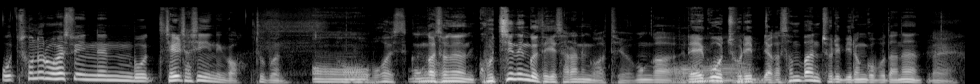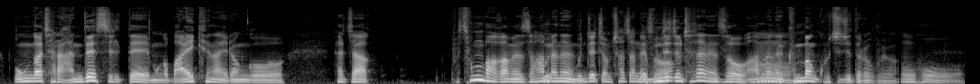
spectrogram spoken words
뭐 손으로 할 수 있는 뭐 제일 자신 있는 거 두 분. 어, 어, 뭐가 있을까요? 뭔가 저는 고치는 걸 되게 잘하는 것 같아요. 뭔가 어. 레고 조립, 약간 선반 조립 이런 거보다는 네. 뭔가 잘 안 됐을 때 뭔가 마이크나 이런 거 살짝 손 봐가면서 하면은 문 제점 네, 찾아내서. 문제점 찾아내서 하면은 어. 금방 고쳐지더라고요. 오호.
